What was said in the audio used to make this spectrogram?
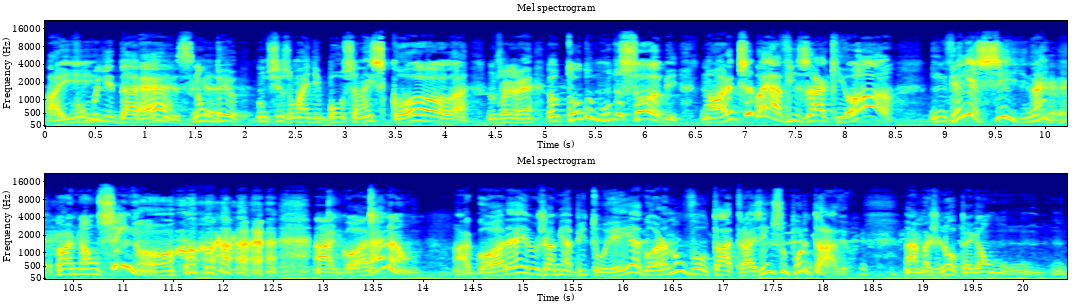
Aí, Como lidar é, com isso? Não, deu, não preciso mais de bolsa na escola. Não, então todo mundo sobe. Na hora que você vai avisar que, ó, envelheci, né? Ah, não, senhor. Agora não. Agora eu já me habituei, agora não voltar atrás é insuportável. Ah, imaginou pegar um, um,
